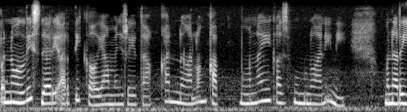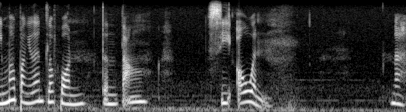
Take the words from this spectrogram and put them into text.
penulis dari artikel yang menceritakan dengan lengkap mengenai kasus pembunuhan ini menerima panggilan telepon tentang si Owen nah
